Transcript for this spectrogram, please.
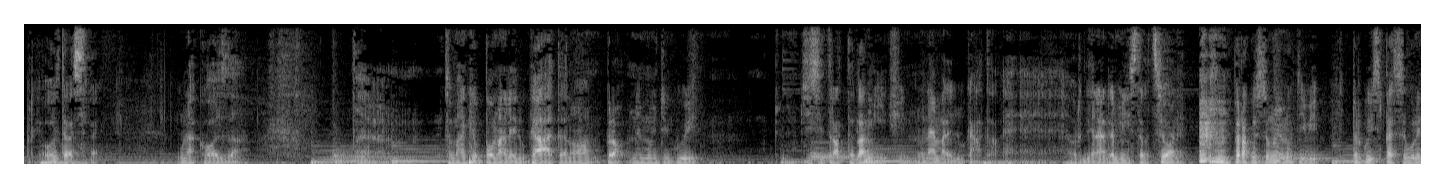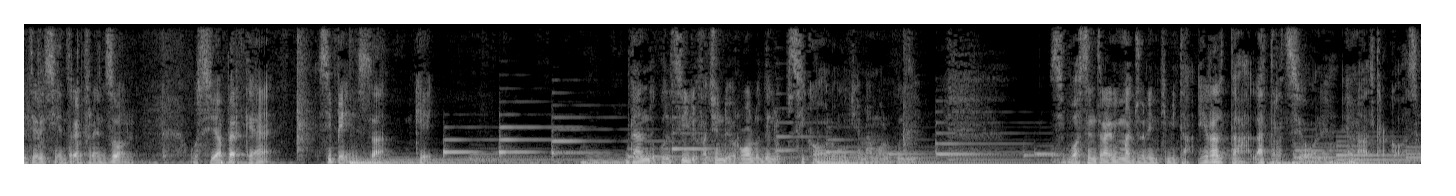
Perché oltre ad essere una cosa eh, insomma anche un po' maleducata, no? Però nel momento in cui ci si tratta da amici non è maleducata, è ordinaria amministrazione. Però questo è uno dei motivi per cui spesso e volentieri si entra in friend zone, ossia perché si pensa che dando consiglio, facendo il ruolo dello psicologo, chiamiamolo così, si possa entrare in maggiore intimità. In realtà l'attrazione è un'altra cosa,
